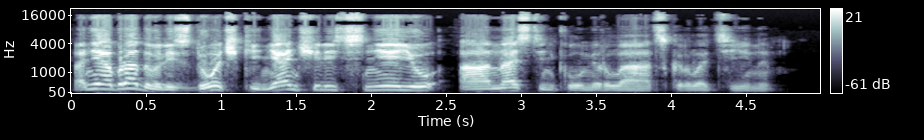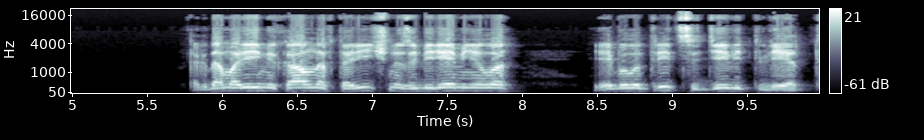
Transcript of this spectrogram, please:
Они обрадовались дочке, нянчились с нею, а Настенька умерла от скарлатины. Когда Мария Михайловна вторично забеременела, ей было 39 лет.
